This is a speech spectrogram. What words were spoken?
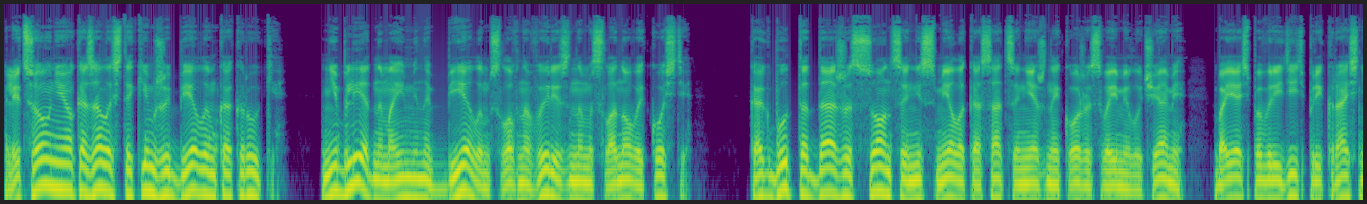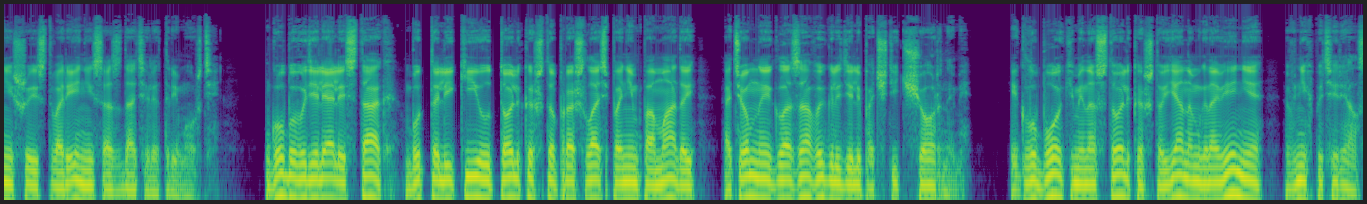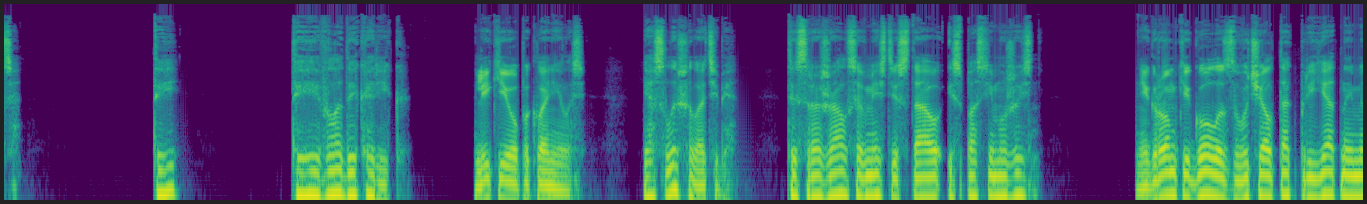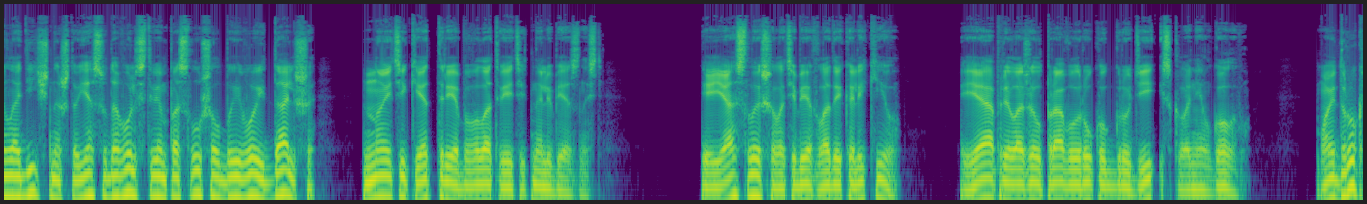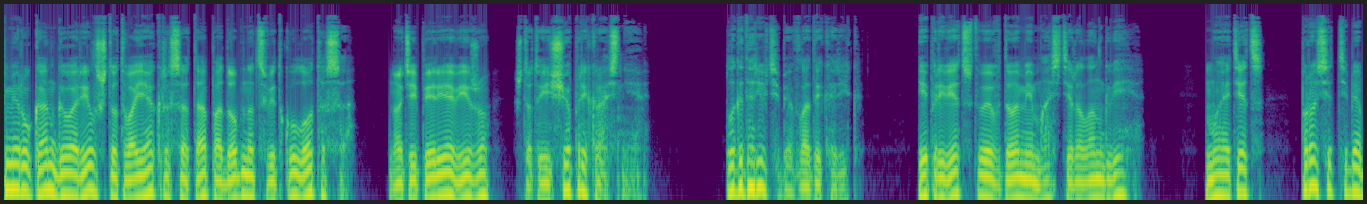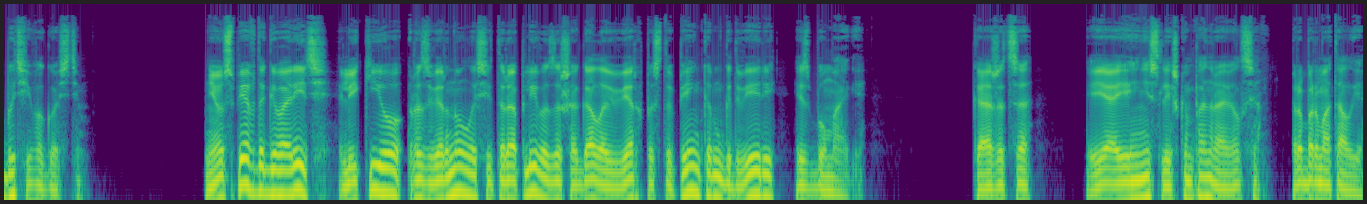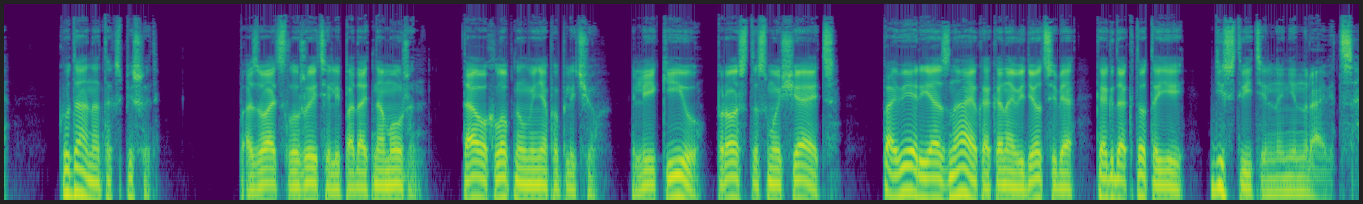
Лицо у нее оказалось таким же белым, как руки. Не бледным, а именно белым, словно вырезанным из слоновой кости. Как будто даже солнце не смело касаться нежной кожи своими лучами, боясь повредить прекраснейшее из творений Создателя Тримурти. Губы выделялись так, будто Ликию только что прошлась по ним помадой, а темные глаза выглядели почти черными и глубокими настолько, что я на мгновение в них потерялся. «Ты? Ты владыка Рик?» Ликио поклонилась. «Я слышала о тебе. Ты сражался вместе с Тао и спас ему жизнь». Негромкий голос звучал так приятно и мелодично, что я с удовольствием послушал бы его и дальше, но этикет требовал ответить на любезность. «И я слышал о тебе, владыка Ликио». Я приложил правую руку к груди и склонил голову. «Мой друг Мирукан говорил, что твоя красота подобна цветку лотоса, но теперь я вижу, что ты еще прекраснее». «Благодарю тебя, владыка Рик и приветствую в доме мастера Лангвея. Мой отец просит тебя быть его гостем». Не успев договорить, Ликио развернулась и торопливо зашагала вверх по ступенькам к двери из бумаги. «Кажется, я ей не слишком понравился», — пробормотал я. «Куда она так спешит?» «Позвать служителей, подать нам ужин». Тао хлопнул меня по плечу. Ликио просто смущается. Поверь, я знаю, как она ведет себя, когда кто-то ей действительно не нравится.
